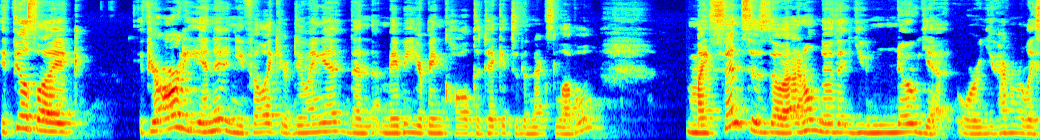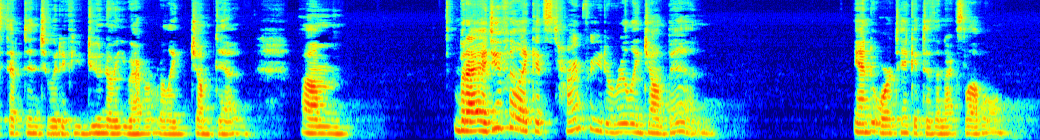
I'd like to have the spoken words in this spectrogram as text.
it feels like if you're already in it and you feel like you're doing it, then maybe you're being called to take it to the next level. My sense is, though, I don't know that you know yet, or you haven't really stepped into it. If you do know, you haven't really jumped in. Um, but I, I do feel like it's time for you to really jump in and or take it to the next level.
